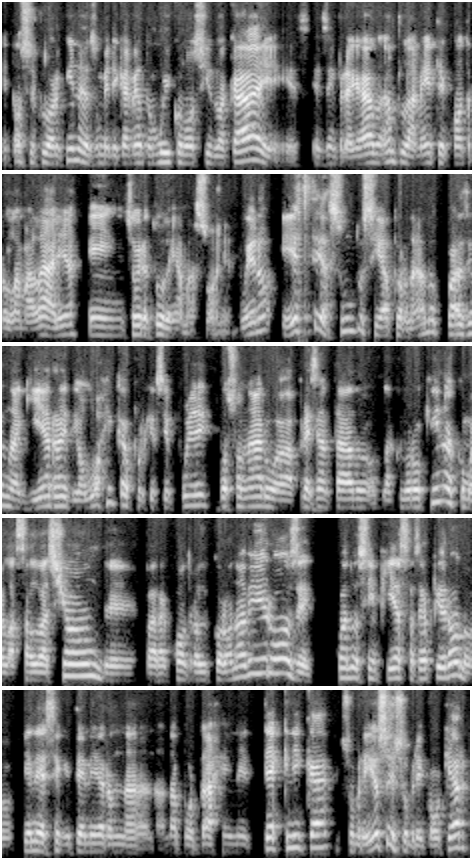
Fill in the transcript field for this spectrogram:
Entonces, cloroquina es un medicamento muy conocido acá y es, es empleado ampliamente contra la malaria, en, sobre todo en Amazonia. Bueno, este asunto se ha tornado casi una guerra ideológica porque se puede, Bolsonaro ha presentado la cloroquina como la salvación de, para contra el coronavirus, cuando se empieza a hacer no tiene que tener una, una, abordaje técnica sobre eso y sobre cualquier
